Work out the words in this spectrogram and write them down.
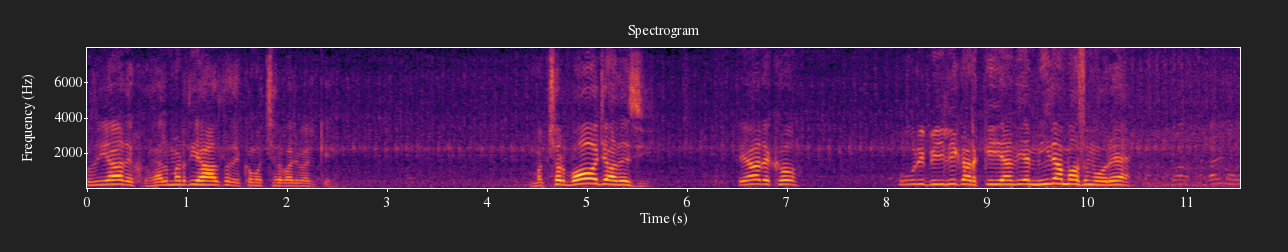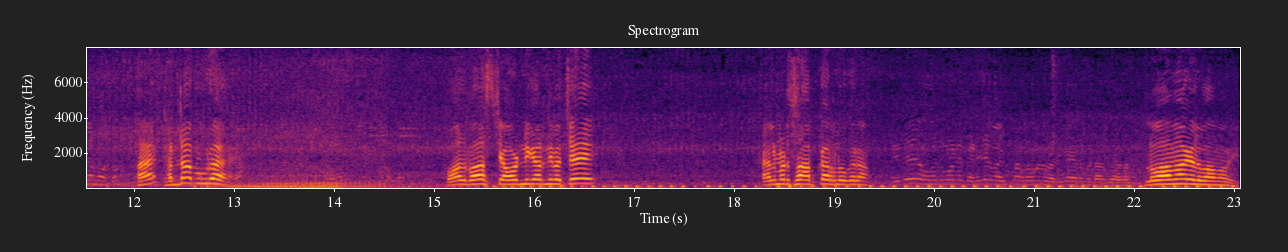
ਤੁਸੀਂ ਆਹ ਦੇਖੋ, ਹੈਲਮਟ ਦੀ ਹਾਲਤ ਦੇਖੋ, ਮੱਛਰ ਵੱਜ ਵੱਜ ਕੇ। ਮੱਛਰ ਬਹੁਤ ਜ਼ਿਆਦਾ ਸੀ। ਤੇ ਆਹ ਦੇਖੋ, ਪੂਰੀ ਬਿਜਲੀ ਕੜਕੀ ਜਾਂਦੀ ਹੈ, ਮੀਂਹ ਦਾ ਮੌਸਮ ਹੋ ਰਿਹਾ ਹੈ। ਹੈ? ਠੰਡਾ ਪੂਰਾ ਹੈ। ਬਸ ਬਸ, ਚੌੜ ਨਹੀਂ ਕਰਨੀ ਬੱਚੇ। ਹੈਲਮਟ ਸਾਫ਼ ਕਰ ਲੋ ਕਰਾਂ। ਲਵਾਵਾਂਗੇ ਲਵਾਵਾਂਗੇ।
